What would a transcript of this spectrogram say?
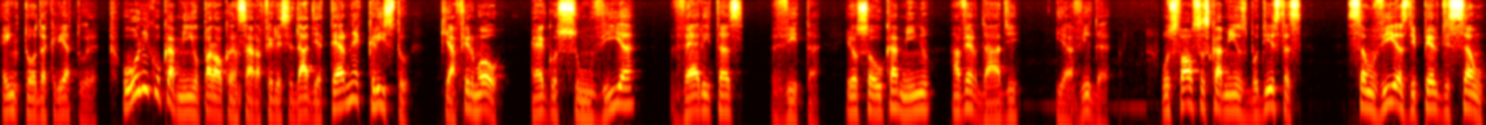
em toda criatura. O único caminho para alcançar a felicidade eterna é Cristo, que afirmou: Ego sum via veritas vita. Eu sou o caminho, a verdade e a vida. Os falsos caminhos budistas são vias de perdição,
